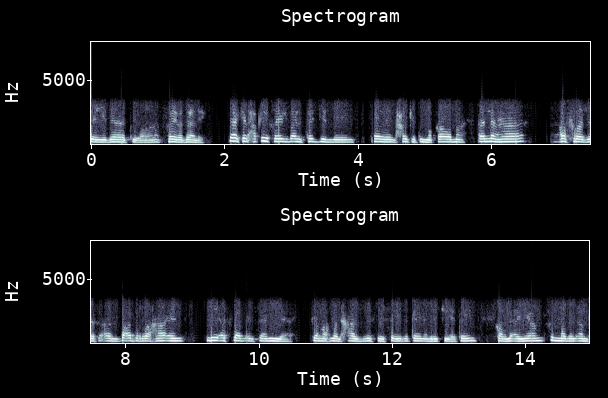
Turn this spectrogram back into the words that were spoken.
سيدات وغير ذلك. لكن الحقيقة يجب أن نسجل لحركة المقاومة أنها أفرجت عن بعض الرهائن لأسباب إنسانية كما هو الحال بالنسبة للسيدتين الأمريكيتين قبل أيام ثم بالأمس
